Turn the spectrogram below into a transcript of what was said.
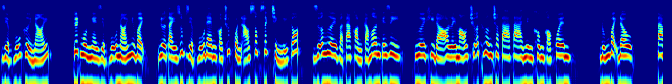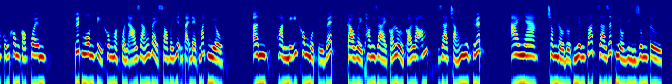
Diệp Vũ cười nói. Tuyết Ngôn nghe Diệp Vũ nói như vậy, đưa tay giúp Diệp Vũ đem có chút quần áo xốc xếch chỉnh lý tốt, giữa ngươi và ta còn cảm ơn cái gì, ngươi khi đó lấy máu chữa thương cho ta ta nhưng không có quên. Đúng vậy đâu, ta cũng không có quên. Tuyết ngôn tỷ không mặc quần áo dáng vẻ so với hiện tại đẹp mắt nhiều. Ân, hoàn mỹ không một tí vết, cao gầy thon dài có lồi có lõm, da trắng như tuyết. Ai nha, trong đầu đột nhiên toát ra rất nhiều hình dung từ,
